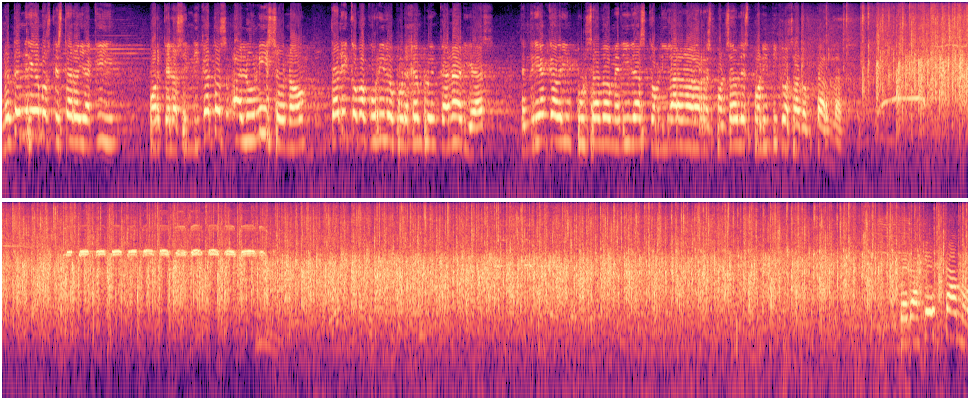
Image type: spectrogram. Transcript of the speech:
No tendríamos que estar hoy aquí porque los sindicatos al unísono, tal y como ha ocurrido por ejemplo en Canarias, tendrían que haber impulsado medidas que obligaran a los responsables políticos a adoptarlas. Pero aquí estamos.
